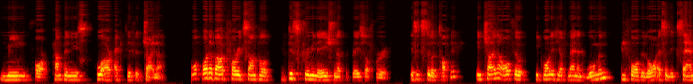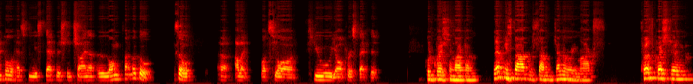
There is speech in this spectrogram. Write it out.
mean for companies who are active in China? What about, for example, discrimination at the place of work? Is it still a topic? In China, also equality of men and women before the law, as an example, has been established in China a long time ago. So, uh, Alec, what's your view, your perspective? Good question, Michael. Let me start with some general remarks. First question,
